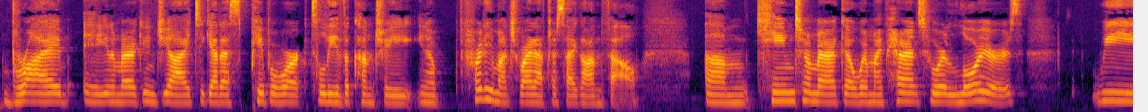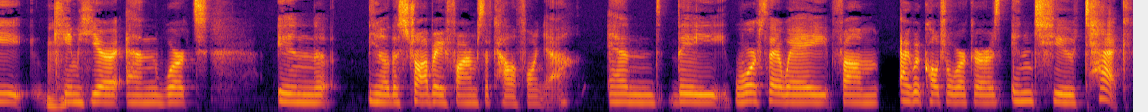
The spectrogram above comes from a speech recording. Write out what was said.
bribe a, an American GI to get us paperwork to leave the country, you know, pretty much right after Saigon fell. Um, came to America where my parents, who were lawyers, we mm-hmm. came here and worked in, you know, the strawberry farms of California. And they worked their way from agricultural workers into tech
